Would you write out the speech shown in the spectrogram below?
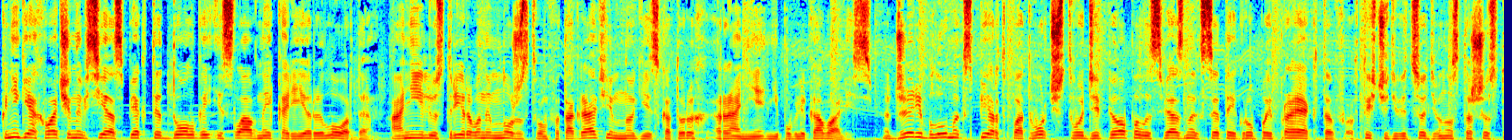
В книге охвачены все аспекты долгой и славной карьеры Лорда. Они иллюстрированы множеством фотографий, многие из которых ранее не публиковались. Джерри Блум – эксперт по творчеству Deep Purple и связанных с этой группой проектов. В 1996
